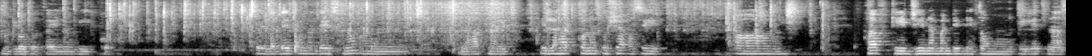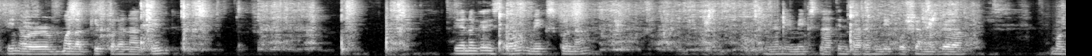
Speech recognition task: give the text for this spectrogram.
magluto tayo ng biko. So ilagay ko na guys no ang lahat na ilahat ko na to siya kasi um, half kg naman din itong pilit natin or malagkit pala natin. Yan na guys, oh, mix ko na. Yan, i-mix natin para hindi po siya mag uh, mag,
